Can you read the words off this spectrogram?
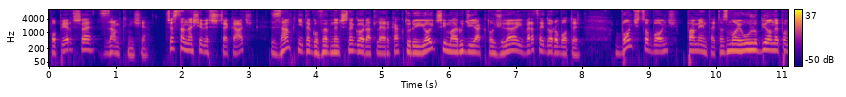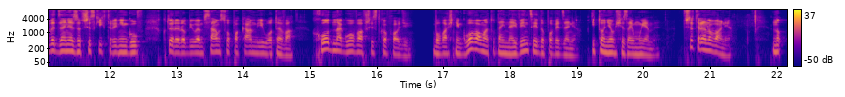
Po pierwsze, zamknij się. Przestań na siebie szczekać, zamknij tego wewnętrznego ratlerka, który jojczy i marudzi jak to źle i wracaj do roboty. Bądź co bądź, pamiętaj, to jest moje ulubione powiedzenie ze wszystkich treningów, które robiłem sam z chłopakami i whatever. Chłodna głowa, wszystko wchodzi. Bo właśnie głowa ma tutaj najwięcej do powiedzenia i to nią się zajmujemy. Przetrenowanie. No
